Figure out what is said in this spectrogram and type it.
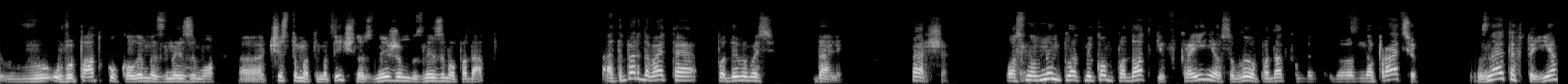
в, у випадку, коли ми знизимо е, чисто математично, знижимо, знизимо податки. А тепер давайте подивимось далі. Перше, основним платником податків в країні, особливо податком на, працю, знаєте, хто є?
